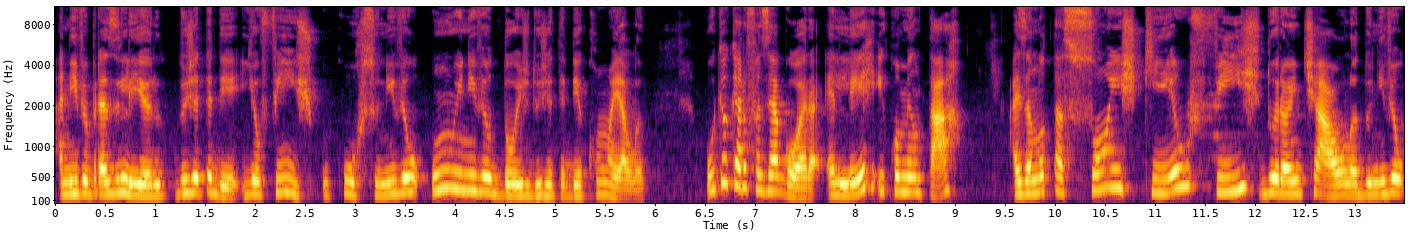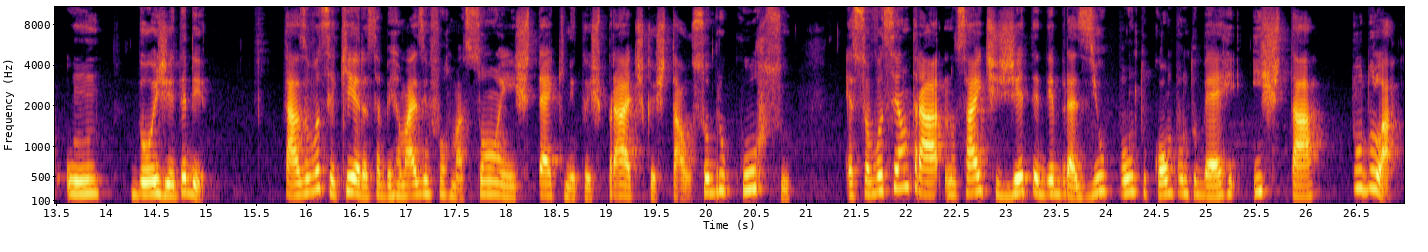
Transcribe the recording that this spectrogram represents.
a nível brasileiro do GTD. E eu fiz o curso nível 1 e nível 2 do GTD com ela. O que eu quero fazer agora é ler e comentar as anotações que eu fiz durante a aula do nível 1 do GTD. Caso você queira saber mais informações, técnicas, práticas, tal, sobre o curso, é só você entrar no site gtdbrasil.com.br está tudo lá.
